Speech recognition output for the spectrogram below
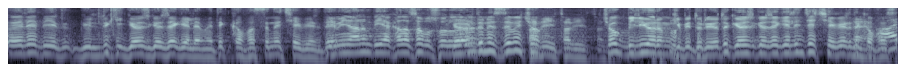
öyle bir güldü ki göz göze gelemedik. Kafasını çevirdi. Emine Hanım bir yakalasa bu soruları. Gördünüz değil mi? Çok, Tabii tabii. tabii. Çok biliyorum gibi duruyordu. Göz göze gelince çevirdi kafasını.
